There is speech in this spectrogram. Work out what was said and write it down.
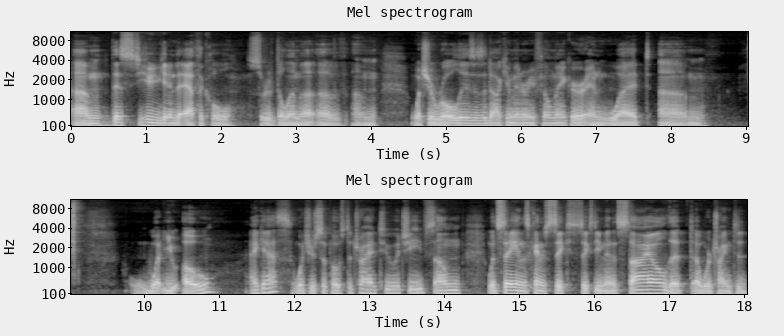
um, this here you get into ethical sort of dilemma of um, what your role is as a documentary filmmaker and what um, what you owe I guess, what you're supposed to try to achieve. Some would say in this kind of 60 minute style that uh, we're trying to,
